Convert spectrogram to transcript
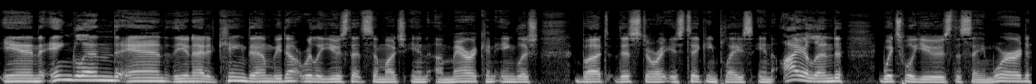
in England and the United Kingdom, we don't really use that so much in American English, but this story is taking place in Ireland, which will use the same word.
